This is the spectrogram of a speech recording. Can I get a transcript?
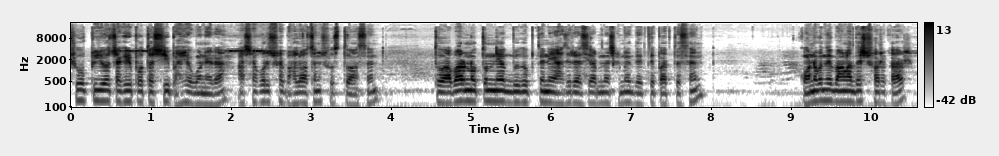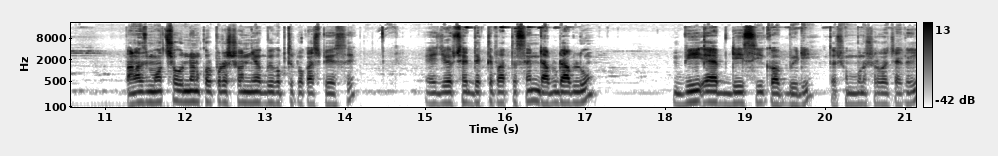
সুপ্রিয় চাকরি প্রত্যাশী ভাই বোনেরা, আশা করি সবাই ভালো আছেন, সুস্থ আছেন। তো আবার নতুন নিয়োগ বিজ্ঞপ্তি নিয়ে হাজির আছি আপনাদের সামনে, দেখতে পারতেছেন। গণবন্ধী বাংলাদেশ সরকার, বাংলাদেশ মৎস্য উন্নয়ন কর্পোরেশন নিয়োগ বিজ্ঞপ্তি প্রকাশ পেয়েছে। এই যে ওয়েবসাইট দেখতে পারতেছেন W W BFDC gov BD তা সম্পূর্ণ সরকারি চাকরি।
